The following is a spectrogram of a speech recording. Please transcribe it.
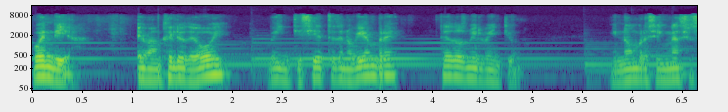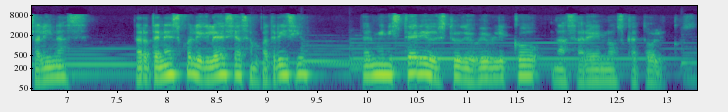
Buen día. Evangelio de hoy, 27 de noviembre de 2021. Mi nombre es Ignacio Salinas. Pertenezco a la Iglesia San Patricio del Ministerio de Estudio Bíblico Nazarenos Católicos.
